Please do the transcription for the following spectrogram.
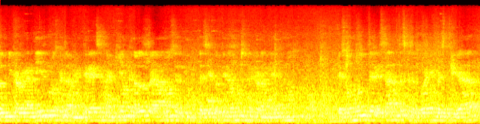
los microorganismos que también crecen aquí, aunque no los veamos, el desierto tiene muchos microorganismos que son muy interesantes, que se pueden investigar.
